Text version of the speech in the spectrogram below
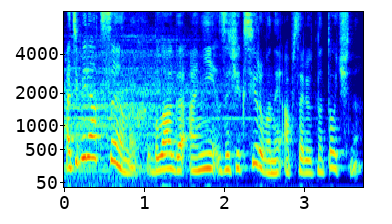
А теперь о ценах, благо они зафиксированы абсолютно точно.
